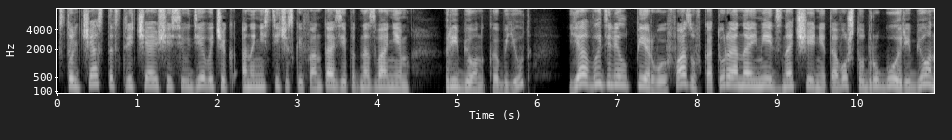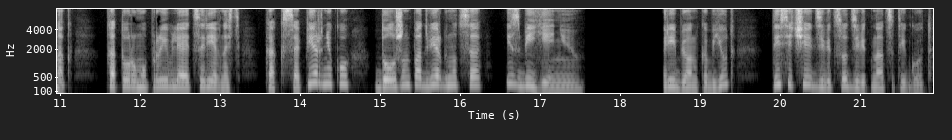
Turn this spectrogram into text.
столь часто встречающейся у девочек анонистической фантазии под названием «ребенка бьют», я выделил первую фазу, в которой она имеет значение того, что другой ребенок, которому проявляется ревность, как к сопернику, должен подвергнуться избиению. Ребенка бьют, 1919 год.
